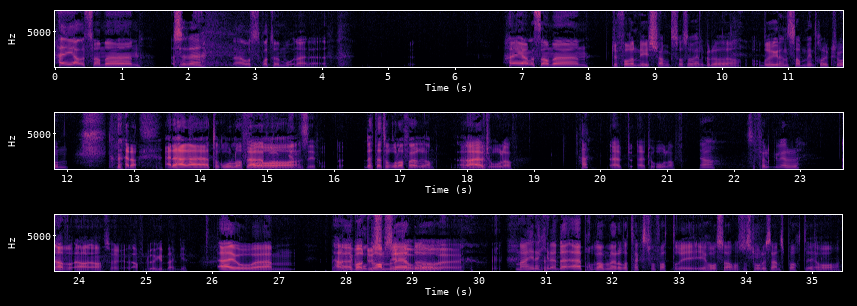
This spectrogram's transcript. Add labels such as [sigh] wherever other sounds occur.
Hei alle sammen. Så det... Det er oss fra Tømmo... Nei, det. Hei alle sammen. Du får en ny sjanse, og så velger du å, å bruke den samme introduksjonen. [laughs] Neida. Nei, det her er Tor Olaf Det er folkens ifra... Dette er Tor Olav og Ørjan. Nei, jeg er Tor Olav. Hæ? Jeg er, er Tor Olaf. Ja, selvfølgelig er du det. Ja, for, ja, ja, selvfølgelig. Ja, for du er ikke begge. Jeg er jo... ehm, Det er Eh, ikke bare du som sitter og... eh, Nei, det er ikke det. Det er programleder og tekstforfatter i, i H.C. Andersen Stor Lisensparty, og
